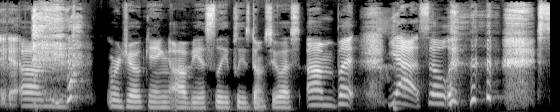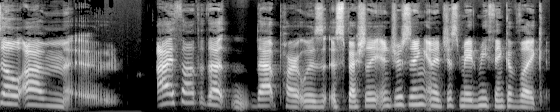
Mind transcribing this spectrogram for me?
Yeah. Um, we're joking, obviously. Please don't sue us. Um, but yeah, so so um. I thought that, that that part was especially interesting, and it just made me think of like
